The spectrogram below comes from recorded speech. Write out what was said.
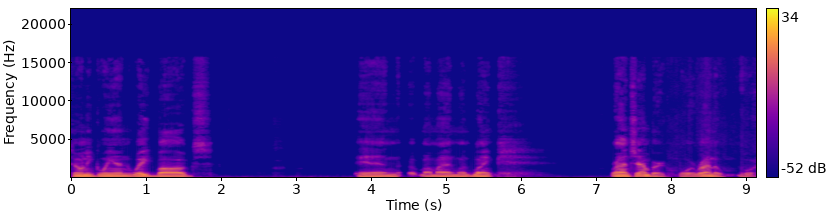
Tony Gwynn, Wade Boggs, and my mind went blank. Ryne Sandberg, boy, Rhino, boy.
